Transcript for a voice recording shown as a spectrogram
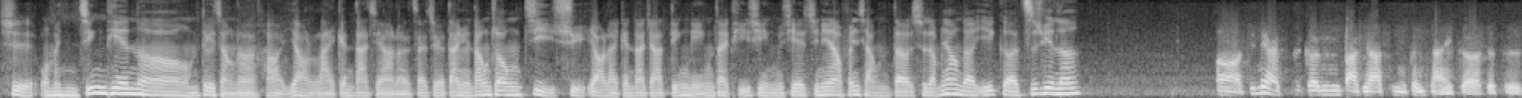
是我们今天呢，我们队长呢，哈，要来跟大家呢，在这个单元当中继续要来跟大家叮咛、再提醒一些，今天要分享的是什么样的一个资讯呢？呃，今天还是跟大家进行分享一个就是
